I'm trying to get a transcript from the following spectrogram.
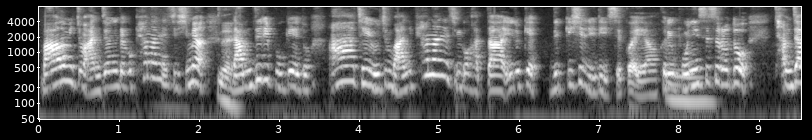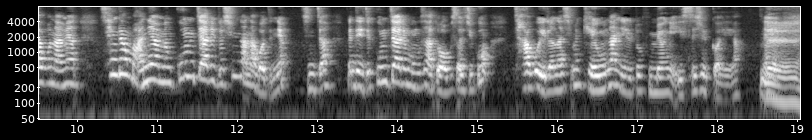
마음이 좀 안정이 되고 편안해지시면 네. 남들이 보기에도 아, 쟤 요즘 많이 편안해진 것 같다. 이렇게 느끼실 일이 있을 거예요. 그리고 음. 본인 스스로도 잠자고 나면 생각 많이 하면 꿈자리도 심란하거든요. 진짜. 근데 이제 꿈자리 몽사도 없어지고 자고 일어나시면 개운한 일도 분명히 있으실 거예요. 네.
